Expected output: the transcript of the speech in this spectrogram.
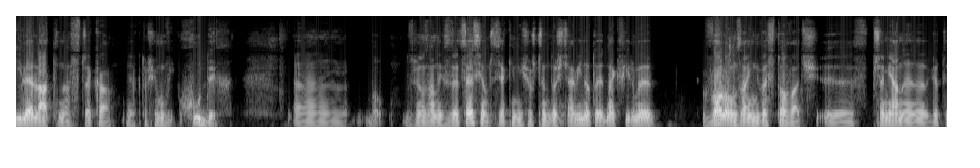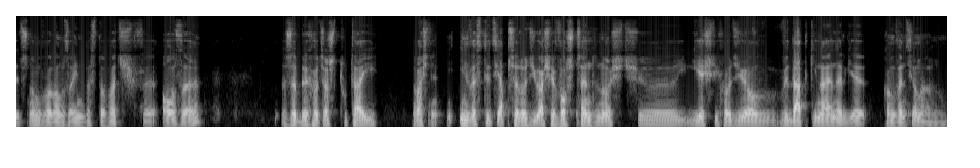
ile lat nas czeka, jak to się mówi, chudych, e, bo związanych z recesją czy z jakimiś oszczędnościami, no to jednak firmy wolą zainwestować y, w przemianę energetyczną, wolą zainwestować w OZE, żeby chociaż tutaj, no właśnie, inwestycja przerodziła się w oszczędność, y, jeśli chodzi o wydatki na energię konwencjonalną.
